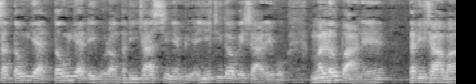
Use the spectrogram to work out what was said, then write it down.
73ရက်3ရက်တွေကိုတော့တတိထားဆင်ញင်ပြီးအရေးကြီးသောကိစ္စတွေကိုမလုပ်ပါနဲ့တတိထားပါ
